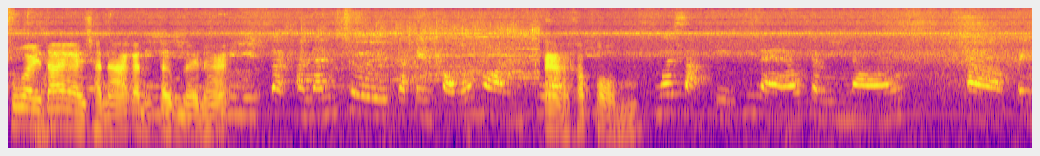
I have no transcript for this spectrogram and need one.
ถ้วยได้อะไรชนะกันเต็มเลยนะฮะมีแต่อันนั้นคือจะเป็น power horn ช่วอ่าครับผม เมื่อสามปีที่แล้วจะมีน้องเอ่อเป็น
